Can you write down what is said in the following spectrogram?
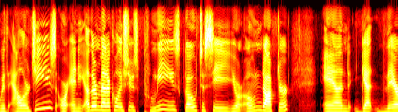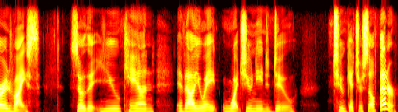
with allergies or any other medical issues, please go to see your own doctor and get their advice so that you can evaluate what you need to do to get yourself better.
